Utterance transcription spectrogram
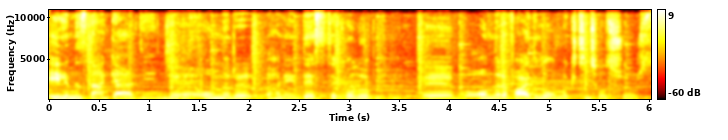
elimizden geldiğince onları hani destek olup e, onlara faydalı olmak için çalışıyoruz.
